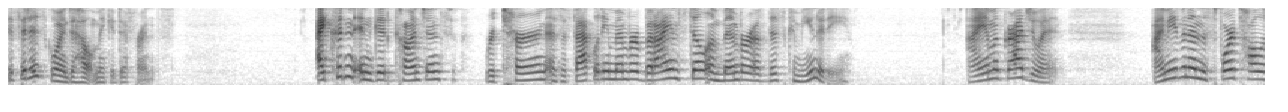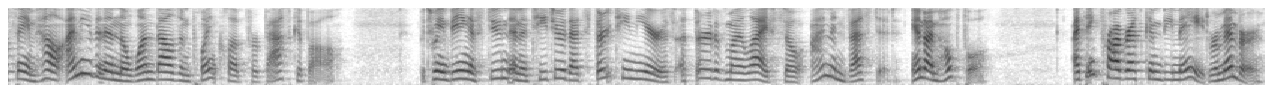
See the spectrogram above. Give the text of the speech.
if it is going to help make a difference. I couldn't, in good conscience, return as a faculty member, but I am still a member of this community. I am a graduate. I'm even in the Sports Hall of Fame. Hell, I'm even in the 1,000 point club for basketball. Between being a student and a teacher, that's 13 years, a third of my life, so I'm invested and I'm hopeful. I think progress can be made. Remember,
